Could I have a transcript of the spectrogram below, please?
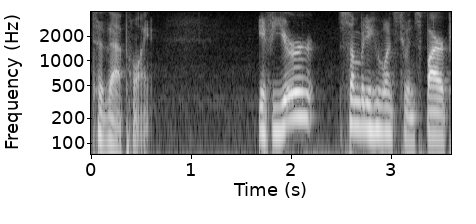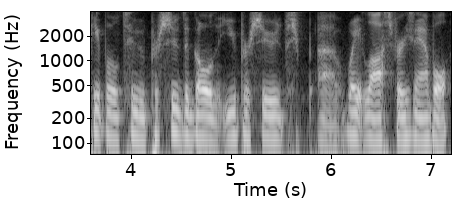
to that point if you're somebody who wants to inspire people to pursue the goal that you pursued, uh, weight loss, for example,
